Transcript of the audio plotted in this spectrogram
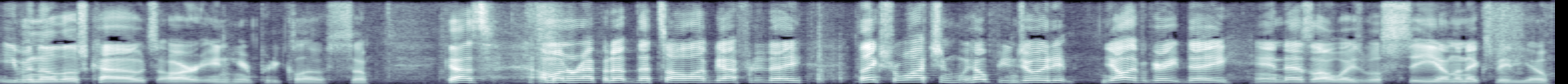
even though those coyotes are in here pretty close. So guys, I'm gonna wrap it up. That's all I've got for today. Thanks for watching. We hope you enjoyed it. Y'all have a great day. And as always, we'll see you on the next video.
